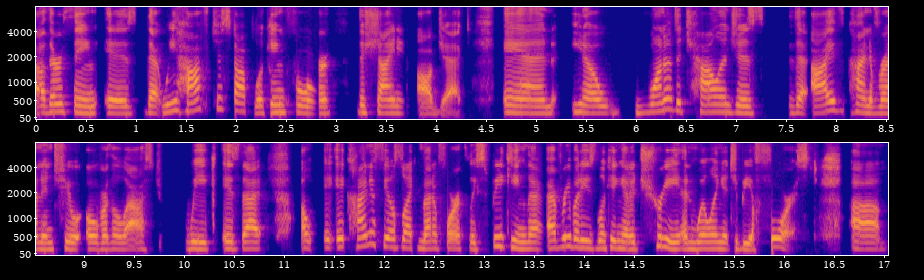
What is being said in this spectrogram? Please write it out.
other thing is that we have to stop looking for the shiny object. And, you know, one of the challenges that I've kind of run into over the last week is that uh, it, it, kind of feels like metaphorically speaking that everybody's looking at a tree and willing it to be a forest. Um,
